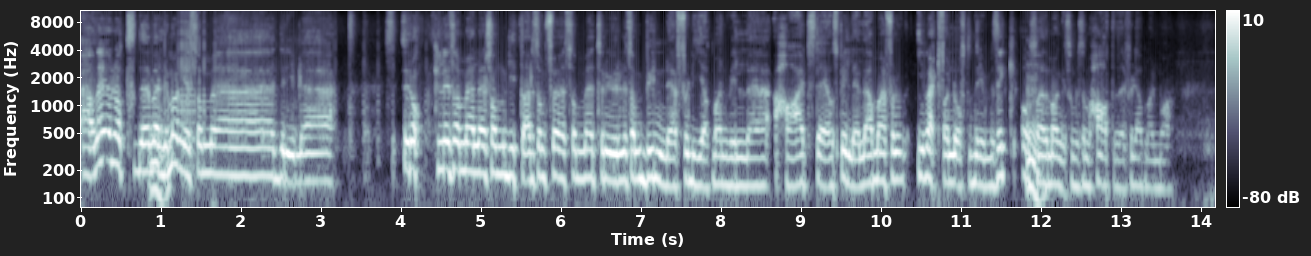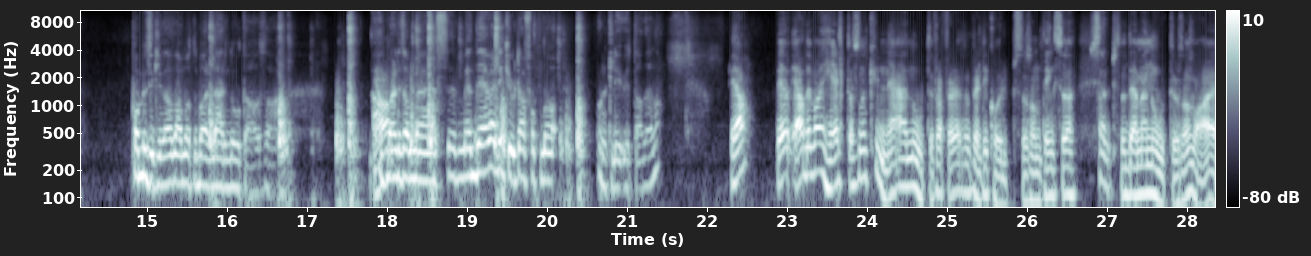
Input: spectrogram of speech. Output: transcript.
Ja, det er rått. Det er veldig mange som eh, driver med rock, liksom, eller sånn gitar, som, som jeg tror liksom begynner fordi at man vil eh, ha et sted å spille, eller at man får i hvert fall lov til å drive musikk. Og så er det mange som liksom hater det fordi at man må På musikklinja da måtte bare lære noter, og så Ja. man liksom, eh, Men det er veldig kult å ha fått noe ordentlig ut av det, da. Ja, det, ja, det var helt altså, Nå kunne jeg noter fra før. Jeg spilte i korps og sånne ting. Så, så det med noter og sånn var,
